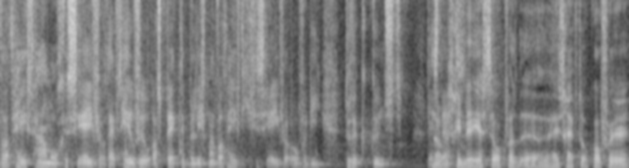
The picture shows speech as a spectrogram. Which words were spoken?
Wat heeft Hamel geschreven? Want hij heeft heel veel aspecten belicht, maar wat heeft hij geschreven over die drukkunst? Nou, misschien de eerste ook. Uh, hij schrijft ook over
